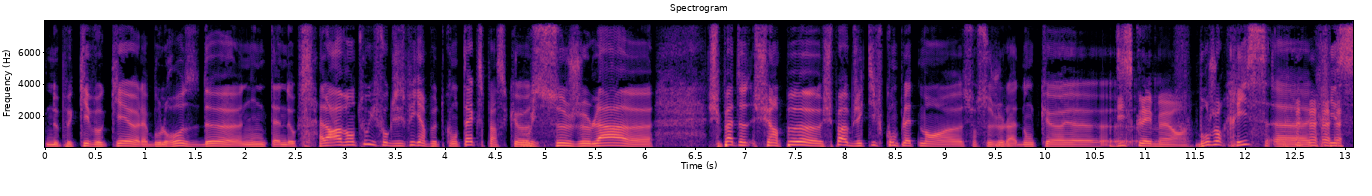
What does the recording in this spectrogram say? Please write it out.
ne peut qu'évoquer la boule rose de Nintendo. Alors avant tout, il faut que j'explique un peu de contexte, parce que Oui. ce jeu-là, euh, je suis pas, to- je suis un peu, je suis pas objectif complètement euh, sur ce jeu-là. Donc, euh, Disclaimer. Bonjour Chris, euh, Chris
